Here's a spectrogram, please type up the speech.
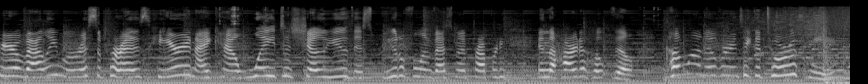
Imperial Valley, Marissa Perez here, and I can't wait to show you this beautiful investment property in the heart of Holtville. Come on over and take a tour with me.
